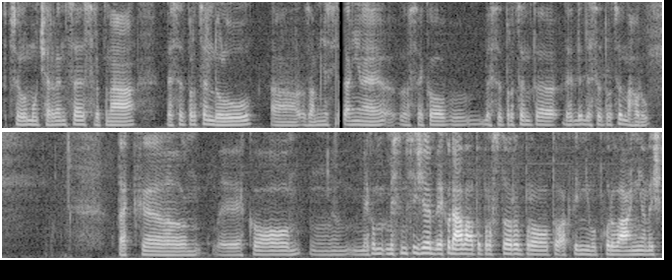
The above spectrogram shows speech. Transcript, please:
z přelomu července, srpna 10% dolů, za měsíc ani ne, zase jako 10%, 10% nahoru tak eh, jako, mm, jako myslím si, že jako dává to prostor pro to aktivní obchodování a než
